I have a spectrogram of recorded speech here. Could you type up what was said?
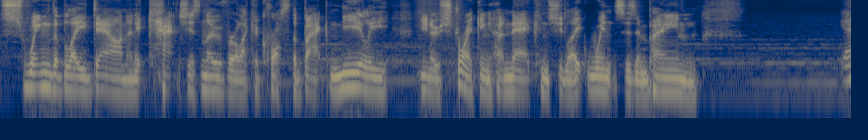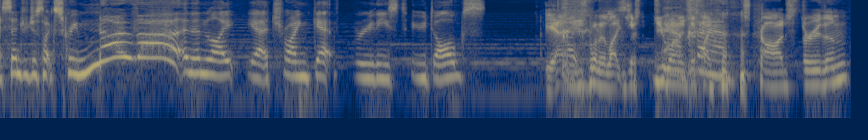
swing the blade down, and it catches Nova like across the back, nearly you know striking her neck, and she like winces in pain. Yeah, Sentry just like scream Nova, and then like yeah, try and get through these two dogs. Yeah, you just want to like just you want to just like charge through them.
